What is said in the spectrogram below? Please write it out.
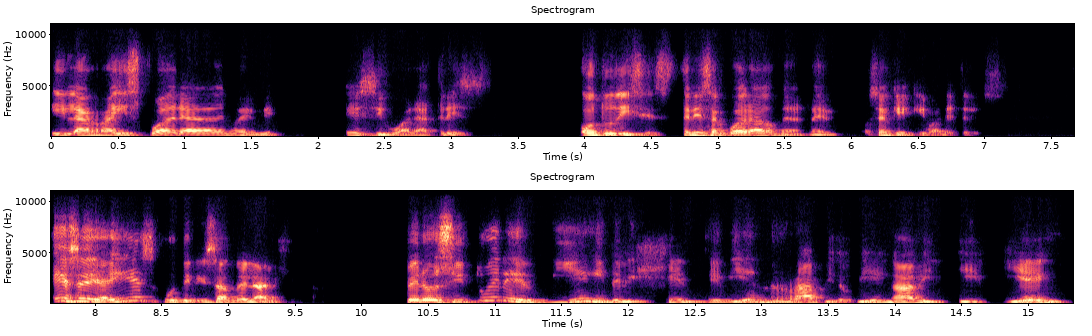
Y la raíz cuadrada de 9 es igual a 3. O tú dices, 3 al cuadrado me da 9. O sea que equivale a 3. Ese de ahí es utilizando el álgebra. Pero si tú eres bien inteligente, bien rápido, bien hábil y bien,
